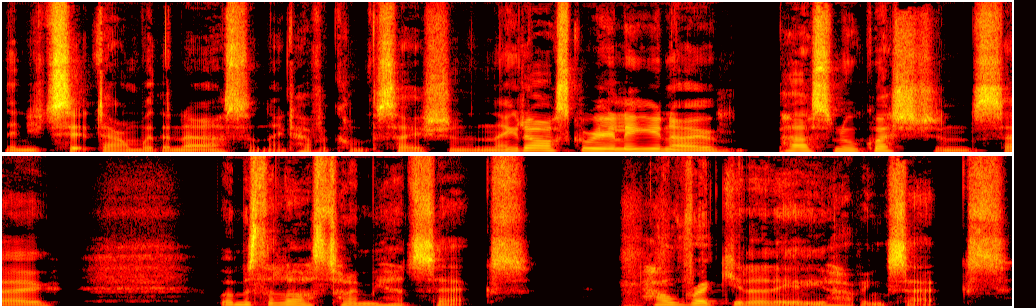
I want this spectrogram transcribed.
Then you'd sit down with a nurse and they'd have a conversation and they'd ask really, you know, personal questions. So, when was the last time you had sex? How regularly are you having sex?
